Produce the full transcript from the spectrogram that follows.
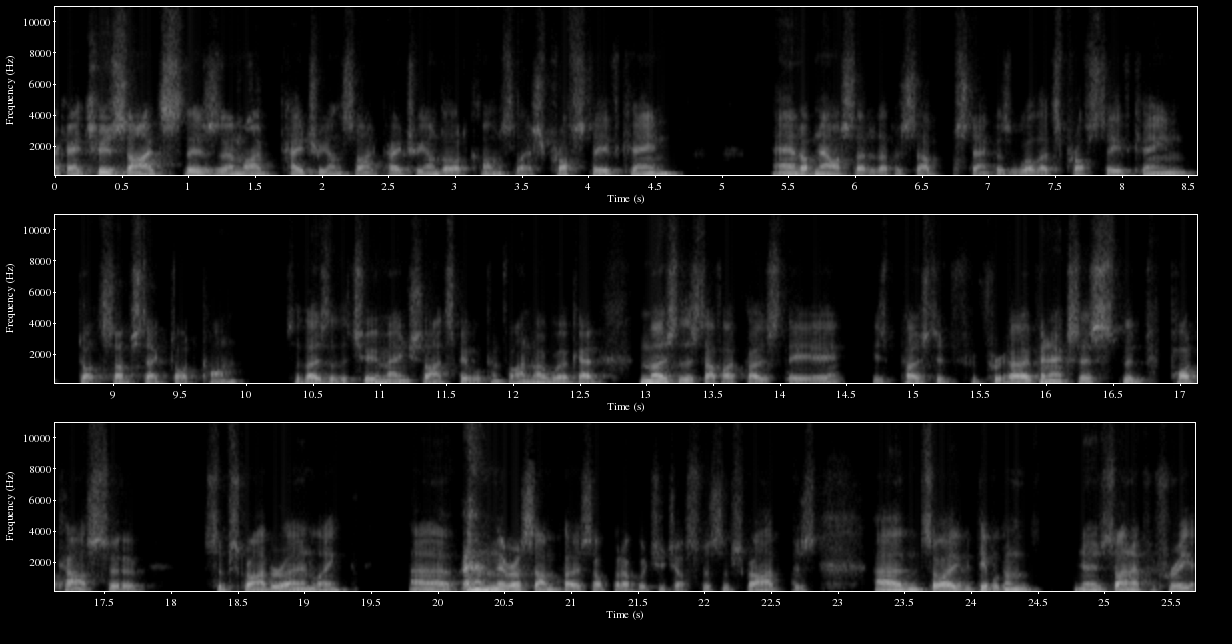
Okay, two sites. There's uh, my Patreon site, patreon.com slash Prof. Steve Keen. And I've now started up a Substack as well. That's profstevekeen.substack.com. So those are the two main sites people can find my work at. Most of the stuff I post there is posted for, for open access. The podcasts are subscriber only. Uh, there are some posts I'll put up which are just for subscribers. Um, so I, people can you know sign up for free.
